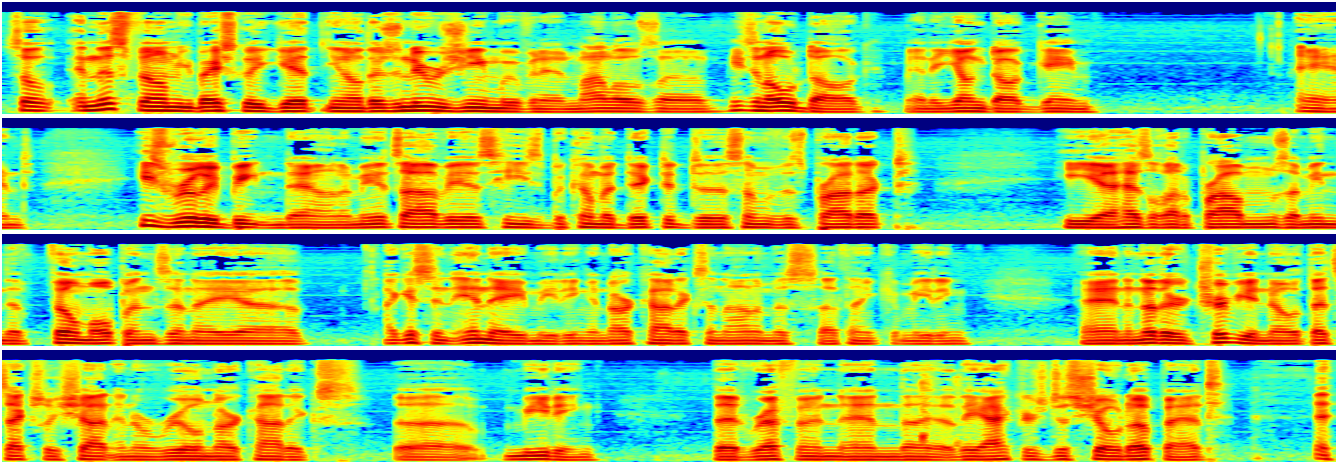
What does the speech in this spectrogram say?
So in this film, you basically get you know there's a new regime moving in. Milo's uh, he's an old dog in a young dog game, and he's really beaten down. I mean, it's obvious he's become addicted to some of his product. He uh, has a lot of problems. I mean, the film opens in a, uh, I guess, an NA meeting, a Narcotics Anonymous, I think, meeting. And another trivia note that's actually shot in a real narcotics uh, meeting that Refn and uh, the actors just showed up at, and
